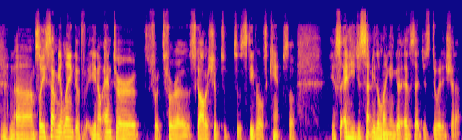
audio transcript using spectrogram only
Mhm. Um, so he sent me a link of you know enter for for a scholarship to, to Steve Earle's camp. So, yes, and he just sent me the link and, go, and said, just do it and shut up.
